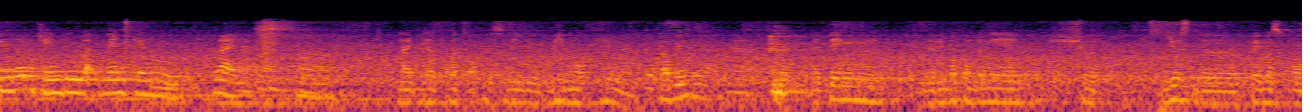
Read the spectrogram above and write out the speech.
women can do what men can do, right? Uh, Like the quote of this video, be more human. Toby? Yeah. I think the Reebok company should use the famous or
